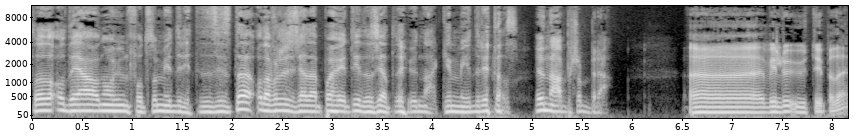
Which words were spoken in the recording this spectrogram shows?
Så, og det har nå hun fått så mye dritt i det siste, og derfor syns jeg det er på høy tid å si at hun er ikke mye dritt. Altså. Hun er så bra. Uh, vil du utdype det?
